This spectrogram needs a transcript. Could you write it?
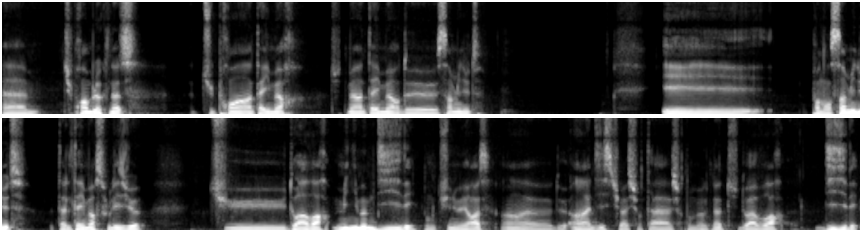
Euh, tu prends un bloc-notes, tu prends un timer, tu te mets un timer de 5 minutes. Et pendant 5 minutes, tu as le timer sous les yeux, tu dois avoir minimum 10 idées. Donc tu numérotes hein, de 1 à 10, tu vois, sur, ta, sur ton bloc-notes, tu dois avoir 10 idées.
